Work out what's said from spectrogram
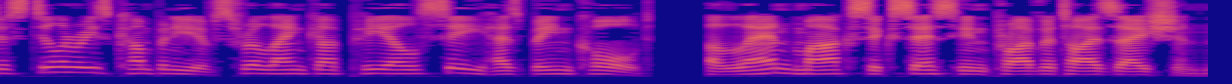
Distilleries Company of Sri Lanka plc has been called a landmark success in privatisation.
